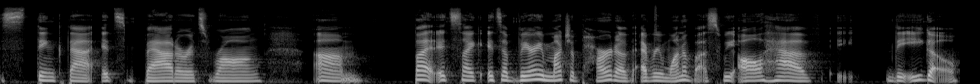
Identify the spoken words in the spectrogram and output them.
think that it's bad or it's wrong. Um, but it's like it's a very much a part of every one of us. We all have the ego.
